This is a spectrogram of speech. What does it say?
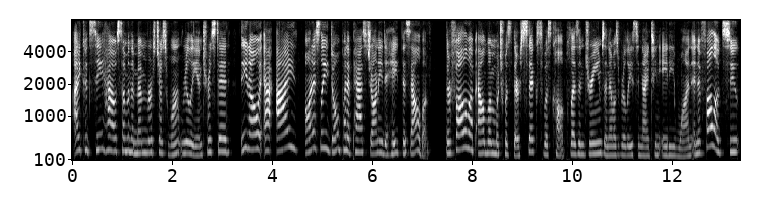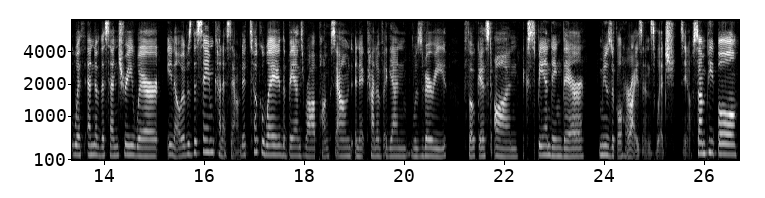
I could see how some of the members just weren't really interested. You know, I, I honestly don't put it past Johnny to hate this album. Their follow up album, which was their sixth, was called Pleasant Dreams and it was released in 1981. And it followed suit with End of the Century, where, you know, it was the same kind of sound. It took away the band's raw punk sound and it kind of, again, was very focused on expanding their musical horizons, which, you know, some people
